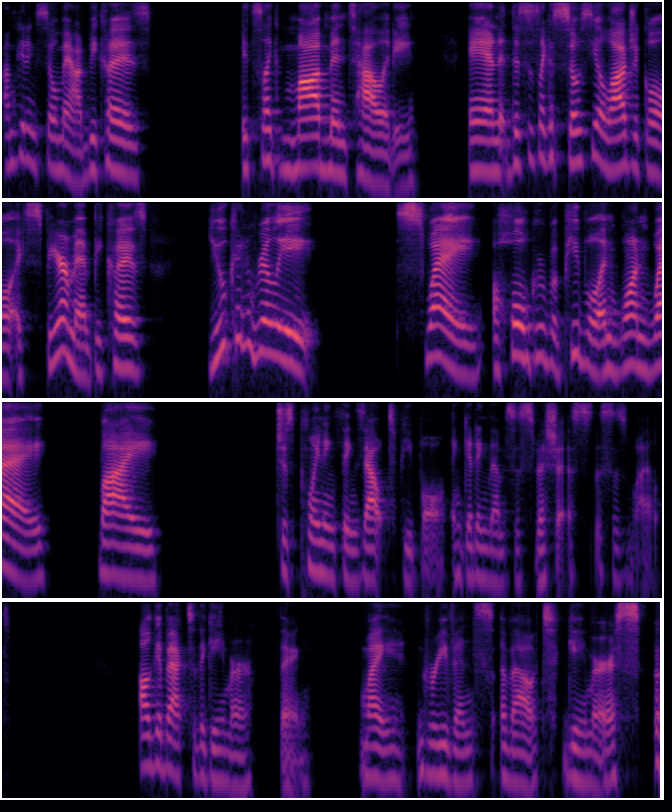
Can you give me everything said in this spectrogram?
I'm getting so mad because it's like mob mentality. And this is like a sociological experiment because you can really sway a whole group of people in one way by just pointing things out to people and getting them suspicious. This is wild. I'll get back to the gamer thing, my grievance about gamers.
